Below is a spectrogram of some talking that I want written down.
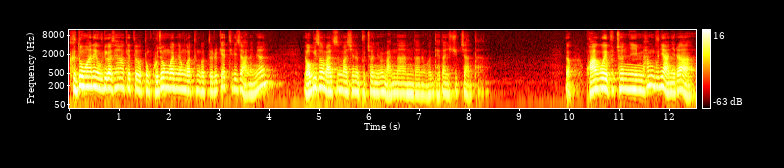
그동안에 우리가 생각했던 어떤 고정관념 같은 것들을 깨뜨리지 않으면 여기서 말씀하시는 부처님을 만난다는 건 대단히 쉽지 않다. 그러니까 과거의 부처님 한 분이 아니라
